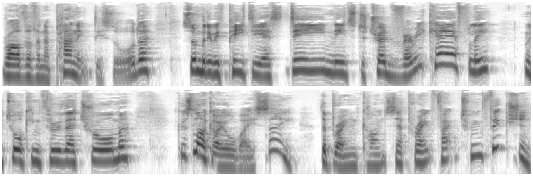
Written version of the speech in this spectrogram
rather than a panic disorder. Somebody with PTSD needs to tread very carefully when talking through their trauma, because, like I always say, the brain can't separate fact from fiction,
